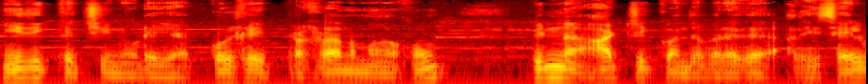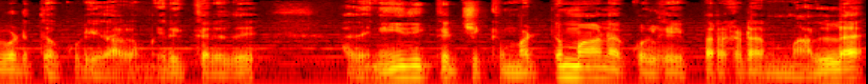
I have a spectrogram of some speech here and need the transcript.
நீதி கட்சியினுடைய கொள்கை பிரகடனமாகவும் பின்ன ஆட்சிக்கு வந்த பிறகு அதை செயல்படுத்தக்கூடியதாகவும் இருக்கிறது. அது நீதி கட்சிக்கு மட்டுமான கொள்கை பிரகடனம் அல்ல.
